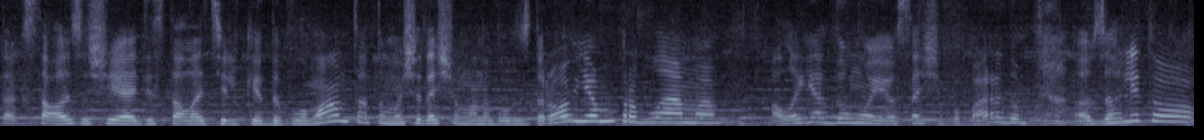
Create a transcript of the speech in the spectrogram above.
так сталося, що я дістала тільки дипломанту, тому що дещо в мене були здоров'ям проблеми. Але я думаю, все ще попереду. Взагалі-то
